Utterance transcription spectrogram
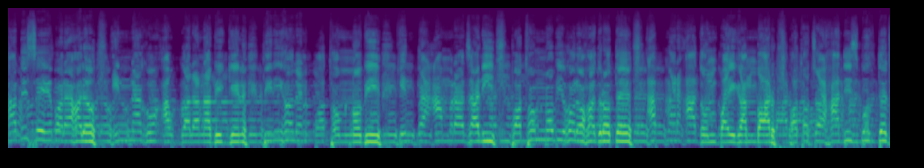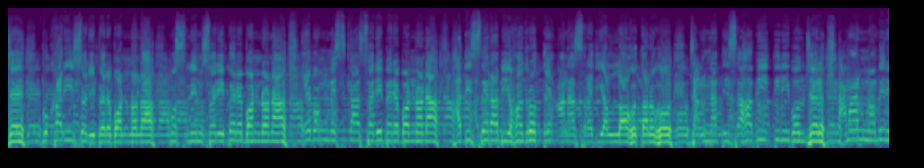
হাদিসে বলা হলো ইন্নাগো আফগালা নাবিগিন তিনি হলেন প্রথম নবী। কিন্তু আমরা জানি, প্রথম নবী হলো হযরতে আপনার আদম পাইগাম্বার। অথচ হাদিস বলতেছে, বুখারী শরীফের বর্ণনা, মুসলিম শরীফের বর্ণনা এবং মিসকা শরীফের বর্ণনা। হাদিসের রাবি হযরতে আনাস রাদিয়াল্লাহু তাআলা জান্নাতি সাহাবী তিনি বলছেন, আমার নবীর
